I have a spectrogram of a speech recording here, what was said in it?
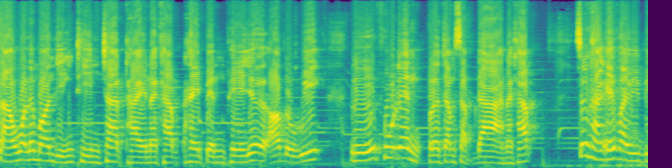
สาววอลเลย์บอลหญิงทีมชาติไทยนะครับ ให้เป็น Player of the Week หรือผู้เล่นประจำสัปดาห์นะครับ ซึ่งทาง FIVB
